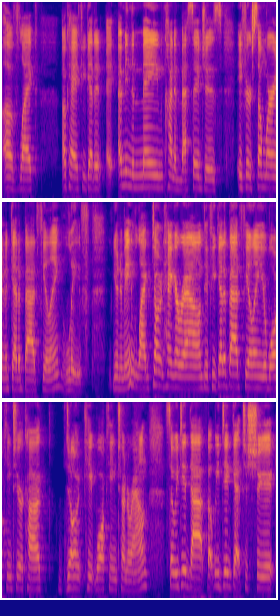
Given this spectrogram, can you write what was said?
of like okay, if you get it, I mean, the main kind of message is if you're somewhere and get a bad feeling, leave. You know what I mean? Like, don't hang around. If you get a bad feeling, you're walking to your car, don't keep walking, turn around. So we did that, but we did get to shoot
